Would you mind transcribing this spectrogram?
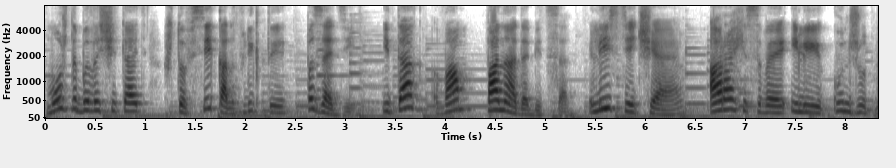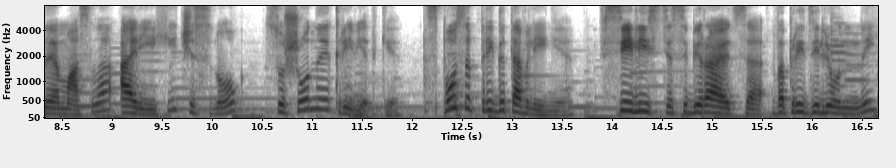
можно было считать, что все конфликты позади. Итак, вам понадобится листья чая, арахисовое или кунжутное масло, орехи, чеснок, сушеные креветки. Способ приготовления. Все листья собираются в определенный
